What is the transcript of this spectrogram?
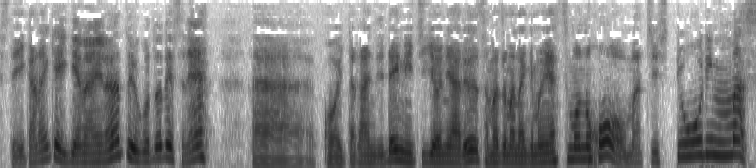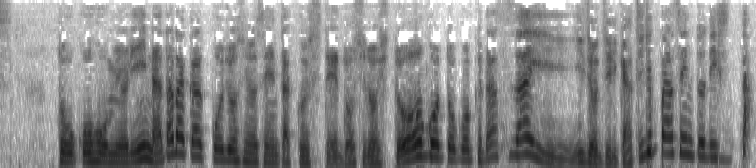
していかなきゃいけないなということですね。あこういった感じで日常にある様々な疑問や質問の方をお待ちしております。投稿フォームよりなだらか向上心を選択して、どしどしとご投稿ください。以上、自力80%でした。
